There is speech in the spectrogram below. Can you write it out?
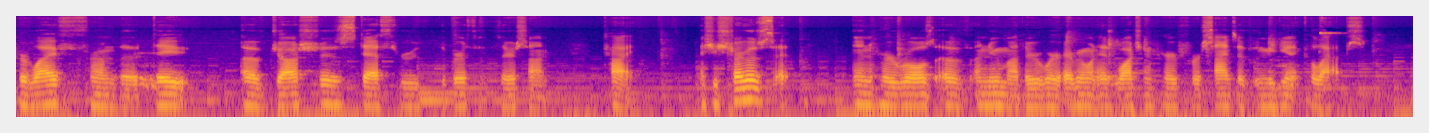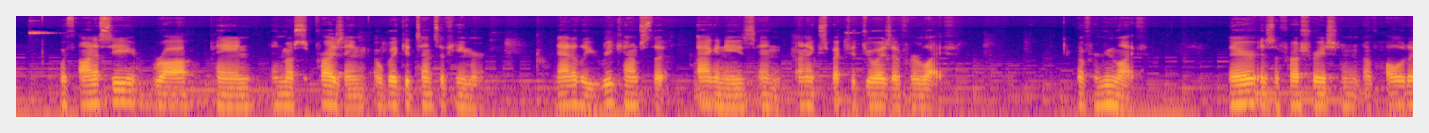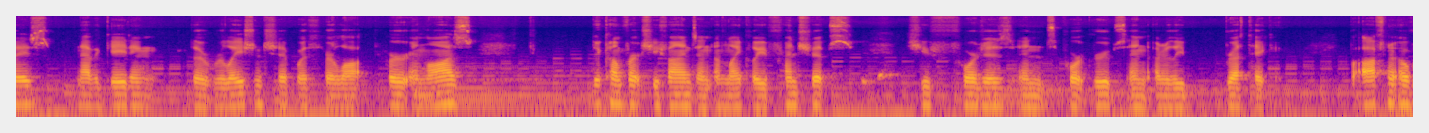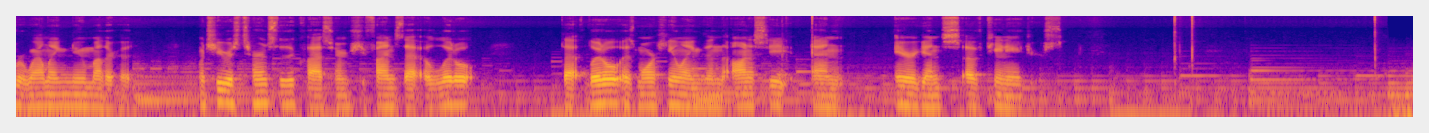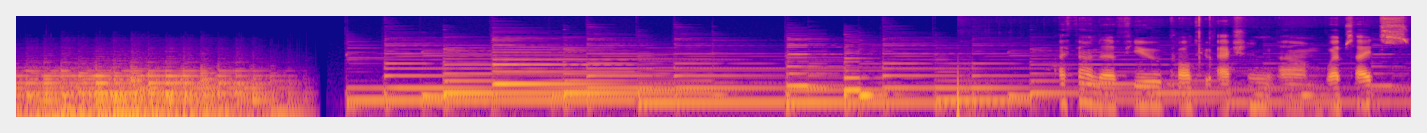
her life from the day of Josh's death through the birth of their son, Kai. As she struggles in her roles of a new mother where everyone is watching her for signs of immediate collapse. With honesty, raw pain, and most surprising, a wicked sense of humor, Natalie recounts the agonies and unexpected joys of her life, of her new life. There is the frustration of holidays, navigating the relationship with her law, her in-laws, the comfort she finds in unlikely friendships she forges in support groups, and utterly breathtaking, but often overwhelming new motherhood. When she returns to the classroom, she finds that a little that little is more healing than the honesty and arrogance of teenagers. I found a few call to action um, websites.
